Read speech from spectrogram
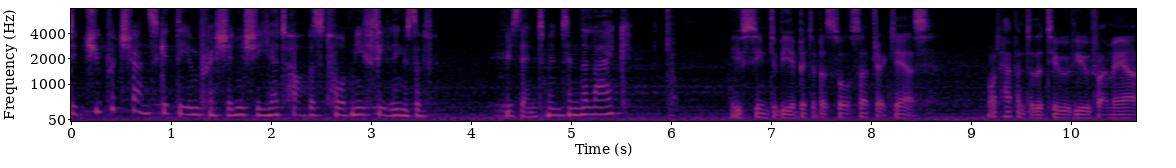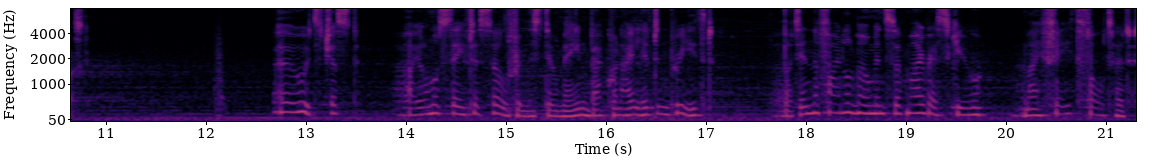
did you perchance get the impression she yet harbors toward me feelings of resentment and the like? You seem to be a bit of a sore subject, yes. What happened to the two of you, if I may ask? Oh, it's just, I almost saved her soul from this domain back when I lived and breathed. But in the final moments of my rescue, my faith faltered.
